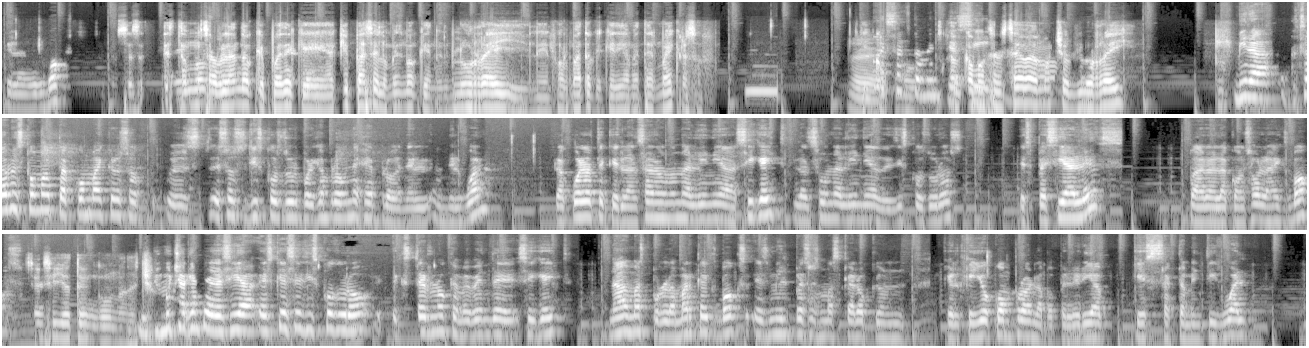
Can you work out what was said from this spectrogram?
que la del Xbox. Entonces, estamos hablando que puede que aquí pase lo mismo que en el Blu-ray y el formato que quería meter Microsoft. Eh, No exactamente Como, así. como se usaba No. mucho el Blu-ray, Mira, ¿sabes cómo atacó Microsoft pues, esos discos duros? Por ejemplo, un ejemplo en el, en el One. Acuérdate que lanzaron una línea, Seagate lanzó una línea de discos duros especiales para la consola Xbox. sí, sí, yo tengo uno de hecho. Y mucha gente decía, es que ese disco duro externo que me vende Seagate, nada más por la marca Xbox, es mil pesos más caro que, un, que el que yo compro en la papelería, que es exactamente igual.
